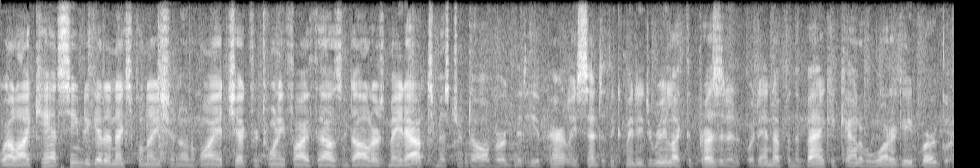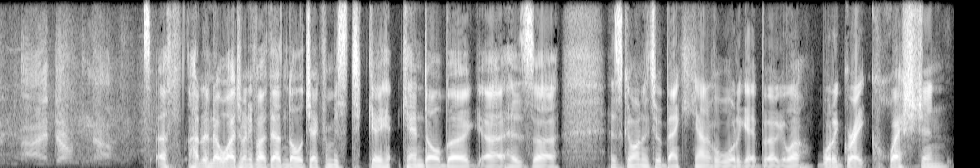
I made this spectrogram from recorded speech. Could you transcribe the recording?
Well, I can't seem to get an explanation on why a check for $25,000 made out to Mr. Dahlberg that he apparently sent to the committee to re-elect the president would end up in the bank account of a Watergate burglar. I don't know. Uh, I don't know why twenty five thousand dollar check from Mr. K- Ken Dahlberg uh, has uh, has gone into a bank account of a Watergate burglar. What a great question!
